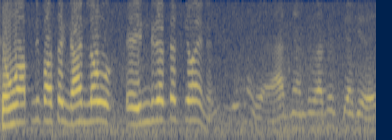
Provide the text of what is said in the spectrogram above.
કે હું આપની પાસે જ્ઞાન લઉં એ ઇનડિરેક્ટ જ કહેવાય ને. આ જ્ઞાનની વાત જ ક્યાં કહેવાય?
